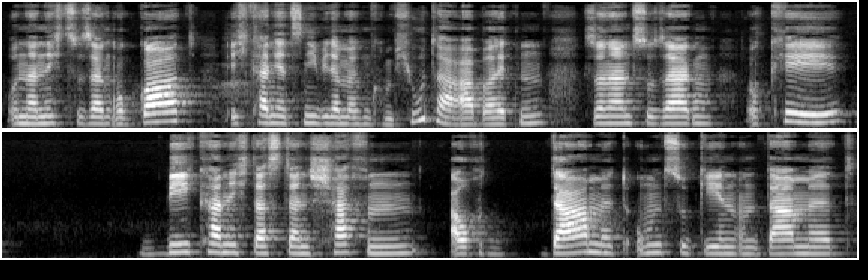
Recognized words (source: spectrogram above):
und dann nicht zu sagen, oh Gott, ich kann jetzt nie wieder mit dem Computer arbeiten, sondern zu sagen, okay, wie kann ich das denn schaffen, auch damit umzugehen und damit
